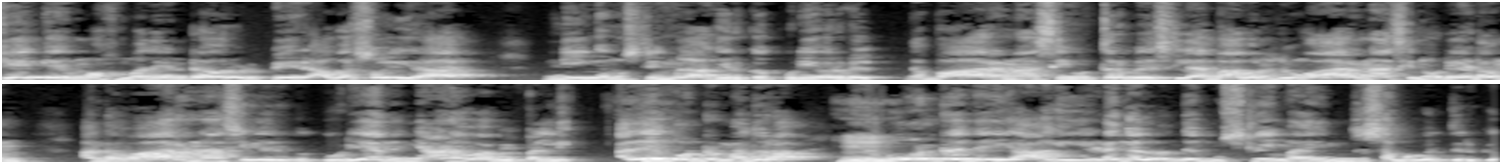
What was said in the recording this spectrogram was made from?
கே. கே. முகமது என்று அவரோட பேர். அவர் சொல்கிறார் நீங்க முஸ்லிம்களாக இருக்கக்கூடியவர்கள் இந்த வாரணாசி உத்தரப்பிரதேசில பாபர் வாரணாசின்னு ஒரு இடம். அந்த வாரணாசியில் இருக்கக்கூடிய அந்த ஞானவாபி பள்ளி அதே போன்று மதுரா. இது. போன்ற ஆகிய இடங்கள் வந்து முஸ்லிம் இந்து சமூகத்திற்கு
